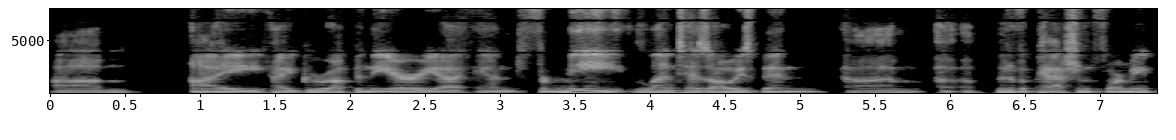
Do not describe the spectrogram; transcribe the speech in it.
Um, I, I grew up in the area, and for me, Lent has always been um, a, a, bit of a passion for me.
